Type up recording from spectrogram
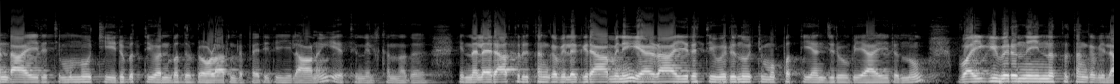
രണ്ടായിരത്തി മുന്നൂറ്റി ഇരുപത്തി ഒൻപത് ഡോളറിന്റെ പരിധിയിലാണ് എത്തി നിൽക്കുന്നത്. ഇന്നലെ രാത്രി തങ്കവില ഗ്രാമിന് ഏഴായിരത്തി ഒരുന്നൂറ്റി മുപ്പത്തി അഞ്ച് രൂപയായിരുന്നു. വൈകി വരുന്ന ഇന്നത്തെ തങ്കവില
